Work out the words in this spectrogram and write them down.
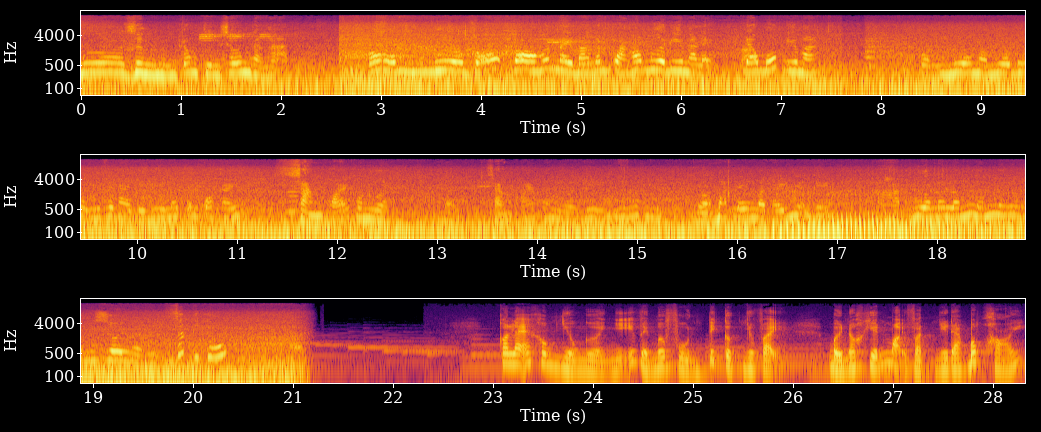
mưa rừng trong Trường Sơn chẳng hạn. Có hôm mưa gió to hơn này bà vẫn quảng ho mưa đi mà lại đeo bốt đi mà. Còn mưa mà mưa bụi như thế này thì đi nó cũng có cái sảng khoái con người. Đấy, sảng khoái con người đi lúc ngửa mặt lên mà thấy những cái hạt mưa nó lấm lấm nó, nó rơi là rất thích thú có lẽ không nhiều người nghĩ về mưa phùn tích cực như vậy bởi nó khiến mọi vật như đang bốc khói,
